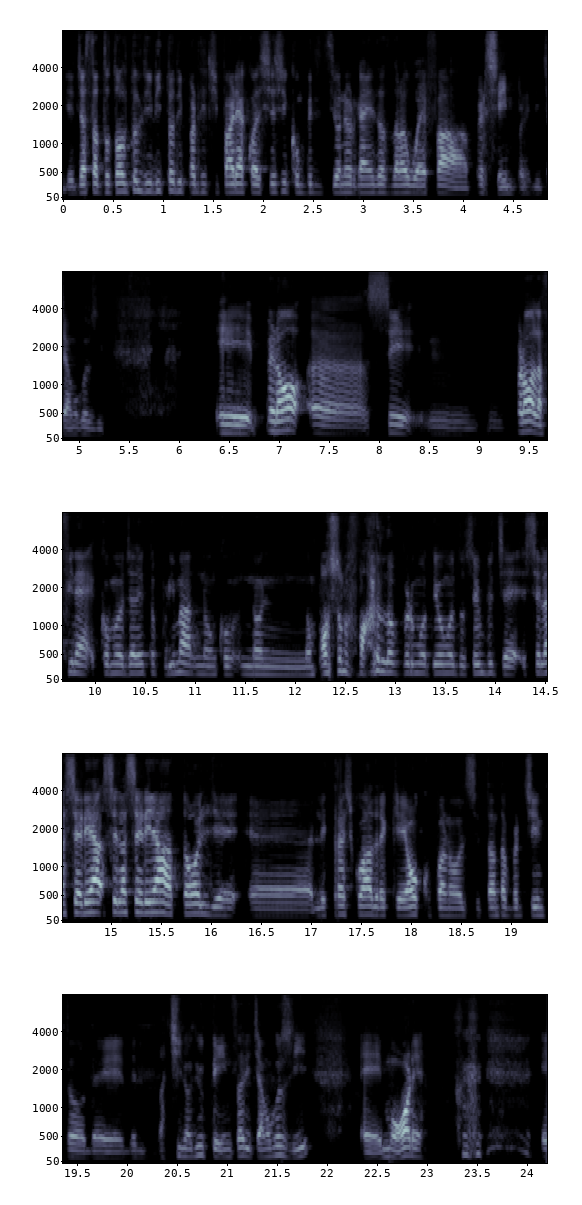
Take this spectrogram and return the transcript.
è già stato tolto il diritto di partecipare a qualsiasi competizione organizzata dalla UEFA per sempre, diciamo così. E però, uh, se, uh, però alla fine, come ho già detto prima, non, non, non, possono farlo per un motivo molto semplice. Se la Serie A, la serie A toglie eh, le tre squadre che occupano il 70% de, del bacino di utenza, diciamo così, eh, muore. e,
